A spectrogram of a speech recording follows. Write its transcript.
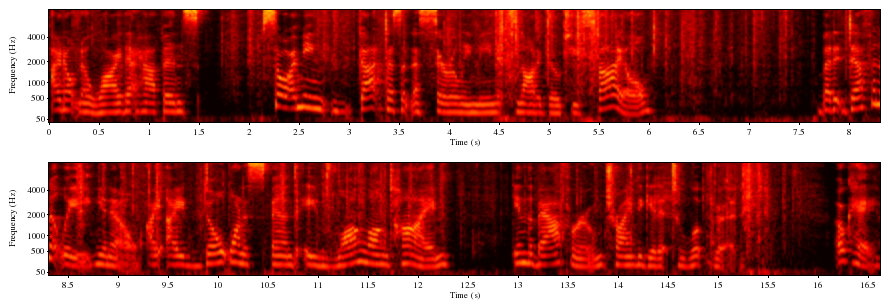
I don't know why that happens. So, I mean, that doesn't necessarily mean it's not a go to style, but it definitely, you know, I, I don't want to spend a long, long time in the bathroom trying to get it to look good. Okay,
